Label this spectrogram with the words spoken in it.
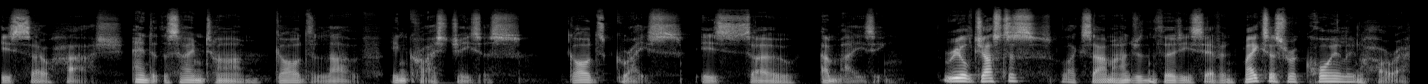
is so harsh, and at the same time, God's love in Christ Jesus, God's grace is so amazing. Real justice, like Psalm 137, makes us recoil in horror,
